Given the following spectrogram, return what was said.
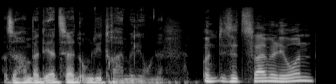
Also haben wir derzeit um die drei Millionen. Und diese zwei Millionen,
